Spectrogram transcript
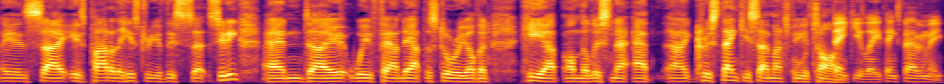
is uh, is part of the history of this uh, city, and uh, we've found out the story of it here on the Listener app. Uh, Kris, thank you so much for your time. Thank you, Lee. Thanks for having me.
